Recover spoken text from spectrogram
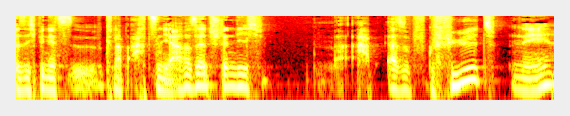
also ich bin jetzt äh, knapp 18 Jahre selbstständig, hab, also gefühlt, nee,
